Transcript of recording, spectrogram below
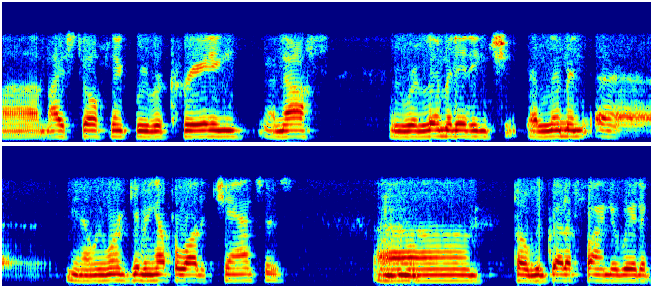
um, I still think we were creating enough. We were limiting, limit, uh, you know, we weren't giving up a lot of chances. Mm-hmm. Um, but we've got to find a way to,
